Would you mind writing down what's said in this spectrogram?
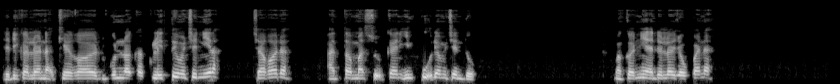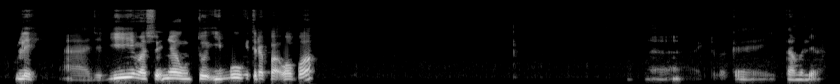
Jadi kalau nak kira guna kalkulator macam ni lah. Cara dah. Hantar masukkan input dia macam tu. Maka ni adalah jawapan lah. Boleh. Ha, jadi maksudnya untuk ibu kita dapat berapa? Ha, kita pakai hitam balik lah.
